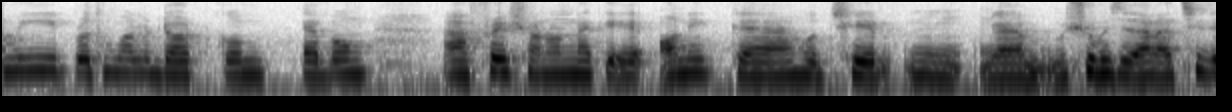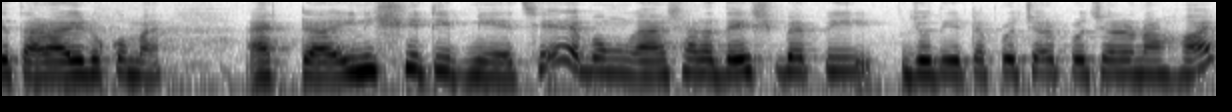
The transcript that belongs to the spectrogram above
আমি প্রথম আলো ডট কম এবং ফ্রেশ অনন্যাকে অনেক হচ্ছে শুভেচ্ছা জানাচ্ছি যে তারা এরকম একটা ইনিশিয়েটিভ নিয়েছে এবং সারা দেশব্যাপী যদি এটা প্রচার প্রচারণা হয়,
